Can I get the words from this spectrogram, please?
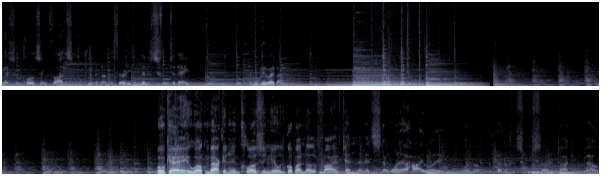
get some closing thoughts, and we'll keep it under 30 minutes for today. And we'll be right back. Okay, welcome back. And in closing here, we'll go about another five, ten minutes. I want to highlight one of the benefits we started talking about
